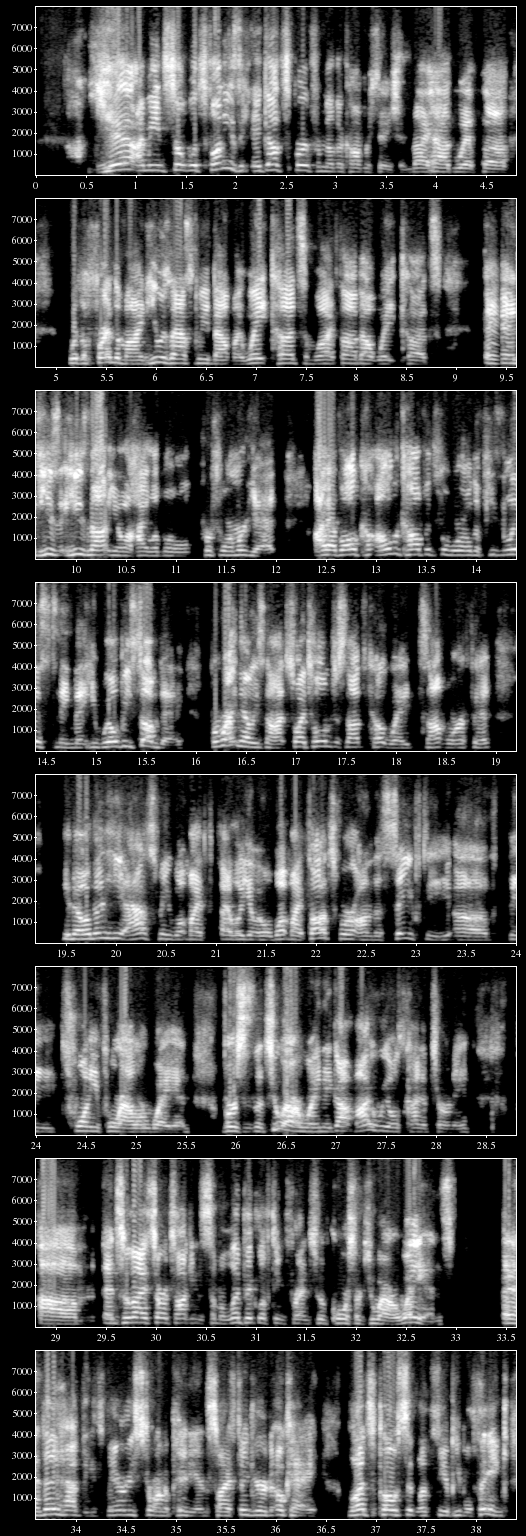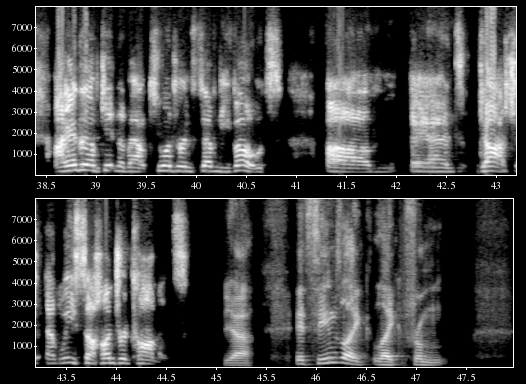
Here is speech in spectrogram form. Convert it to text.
Yeah, I mean, so what's funny is it got spurred from another conversation that I had with uh, with a friend of mine. He was asking me about my weight cuts and what I thought about weight cuts, and he's he's not you know a high level performer yet. I have all all the confidence in the world if he's listening that he will be someday, but right now he's not. So I told him just not to cut weight. It's not worth it. You know, then he asked me what my uh, you know, what my thoughts were on the safety of the 24 hour weigh in versus the two hour weigh in. It got my wheels kind of turning. Um, and so then I started talking to some Olympic lifting friends who, of course, are two hour weigh ins. And they have these very strong opinions. So I figured, okay, let's post it. Let's see what people think. I ended up getting about 270 votes. Um, and gosh, at least 100 comments. Yeah. It seems like like from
